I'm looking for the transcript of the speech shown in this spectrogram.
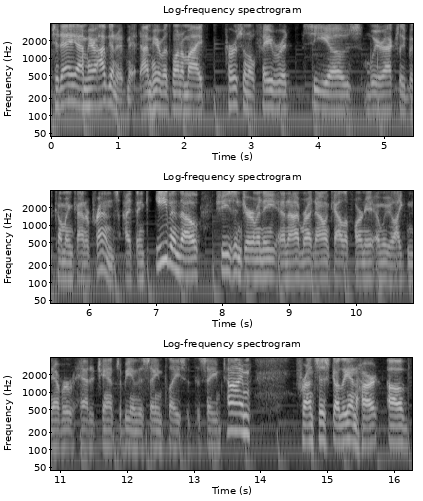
today I'm here, I'm going to admit, I'm here with one of my personal favorite CEOs. We're actually becoming kind of friends, I think, even though she's in Germany and I'm right now in California and we like never had a chance to be in the same place at the same time. Franziska Leonhardt of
